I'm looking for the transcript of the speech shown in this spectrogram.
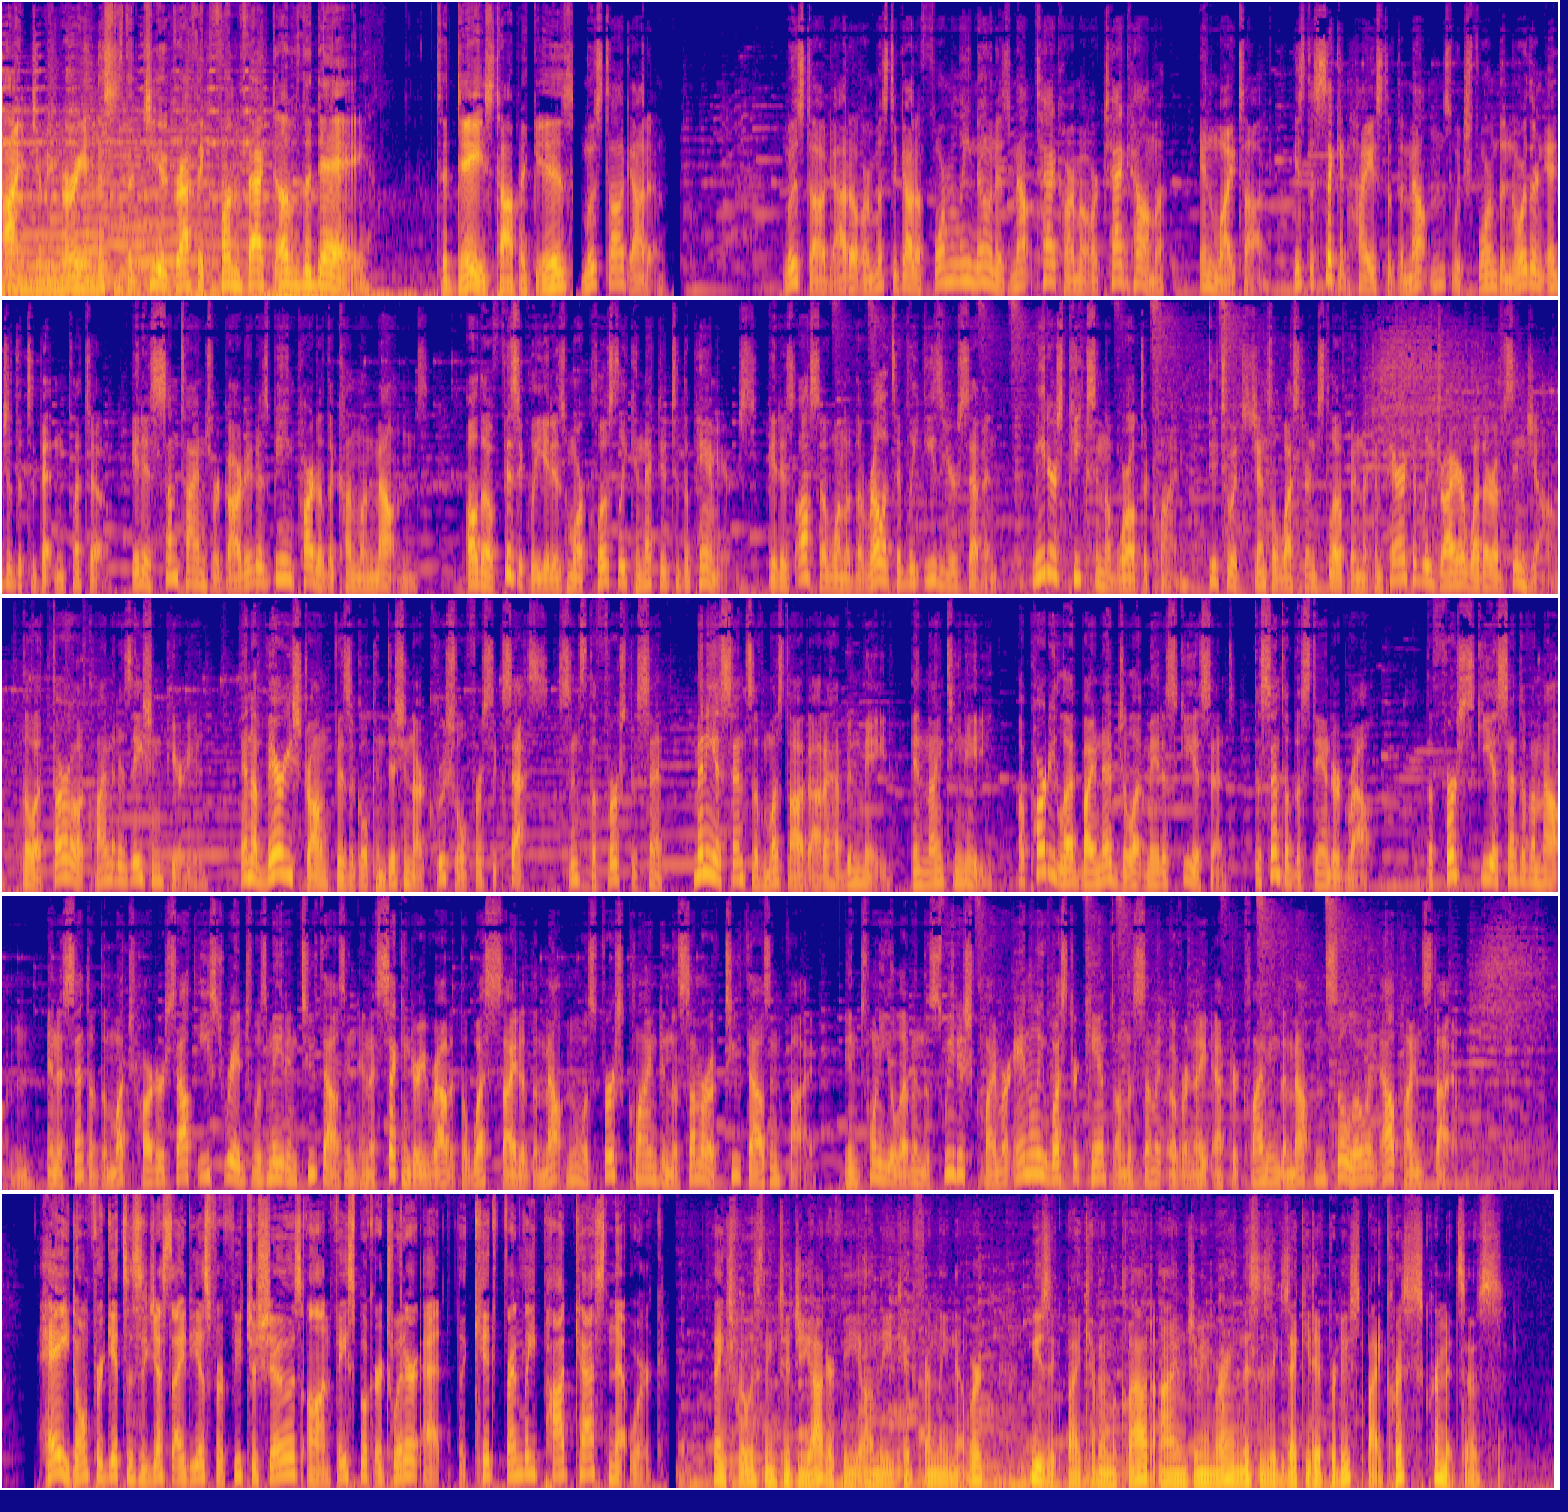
I'm Jimmy Murray, and this is the Geographic Fun Fact of the Day. Today's topic is Muztagh Ata. Mustagada, or Muztagata, formerly known as Mount Tagharma or Taghalma in Waitag, is the second highest of the mountains which form the northern edge of the Tibetan Plateau. It is sometimes regarded as being part of the Kunlun Mountains, although physically it is more closely connected to the Pamirs. It is also one of the relatively easier 7 meters peaks in the world to climb, due to its gentle western slope and the comparatively drier weather of Xinjiang, though a thorough acclimatization period and a very strong physical condition are crucial for success. Since the first ascent, many ascents of Muztagh Ata have been made. In 1980, a party led by Ned Gillette made a ski ascent, descent of the standard route, the first ski ascent of a mountain, an ascent of the much harder southeast ridge, was made in 2000, and a secondary route at the west side of the mountain was first climbed in the summer of 2005. In 2011, the Swedish climber Anneli Wester camped on the summit overnight after climbing the mountain solo in alpine style. Hey, don't forget to suggest ideas for future shows on Facebook or Twitter at the Kid Friendly Podcast Network. Thanks for listening to Geography on the Kid Friendly Network. Music by Kevin MacLeod. I'm Jimmy Murray, and this is executive produced by Chris Kremitzos.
